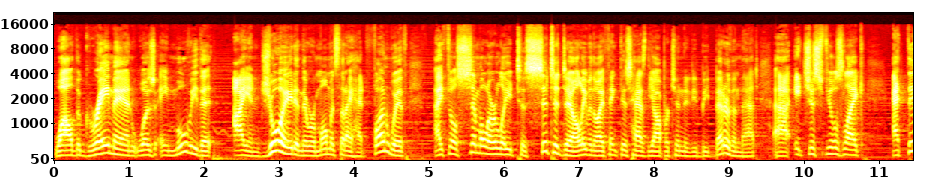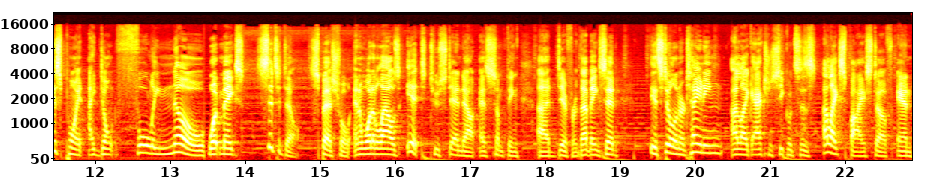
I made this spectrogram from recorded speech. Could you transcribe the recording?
while The Gray Man was a movie that I enjoyed and there were moments that I had fun with, I feel similarly to Citadel, even though I think this has the opportunity to be better than that. Uh, it just feels like at this point, I don't fully know what makes Citadel special and what allows it to stand out as something uh, different. That being said, it's still entertaining. I like action sequences, I like spy stuff, and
